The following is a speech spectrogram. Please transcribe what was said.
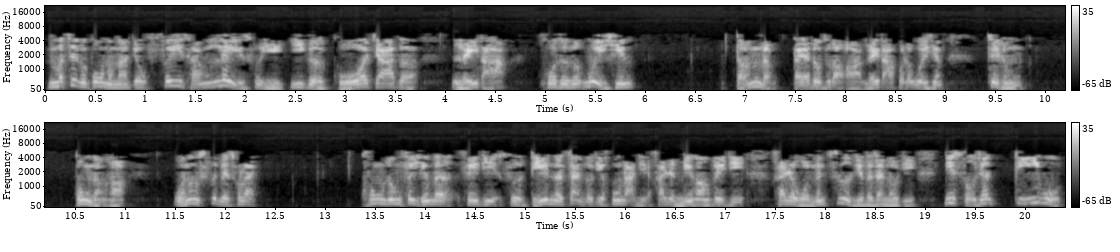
那么，这个功能呢，就非常类似于一个国家的雷达或者是卫星等等。大家都知道啊，雷达或者卫星这种功能哈，我能识别出来。空中飞行的飞机是敌人的战斗机、轰炸机，还是民航飞机，还是我们自己的战斗机？你首先第一步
